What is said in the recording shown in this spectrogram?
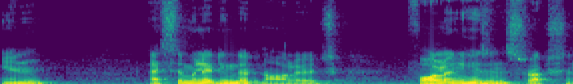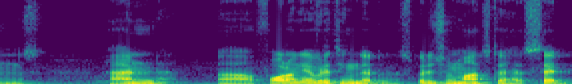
in assimilating that knowledge, following his instructions, and uh, following everything that the spiritual master has said.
